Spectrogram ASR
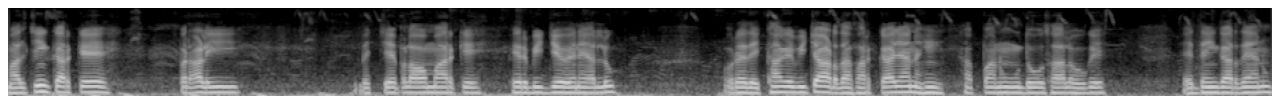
ਮਲਚਿੰਗ ਕਰਕੇ ਪਰਾਲੀ ਵਿੱਚੇ ਪਲਾਉ ਮਾਰ ਕੇ ਫਿਰ ਬੀਜੇ ਹੋਏ ਨੇ ਆਲੂ। ਉਰੇ ਦੇਖਾਂਗੇ ਵੀ ਝਾੜ ਦਾ ਫ਼ਰਕ ਆ ਜਾਂ ਨਹੀਂ। ਆਪਾਂ ਨੂੰ 2 ਸਾਲ ਹੋ ਗਏ ਇਦਾਂ ਹੀ ਕਰਦੇ ਕਰਦਿਆਂ ਨੂੰ।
